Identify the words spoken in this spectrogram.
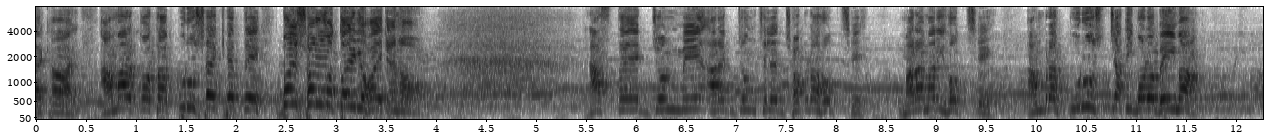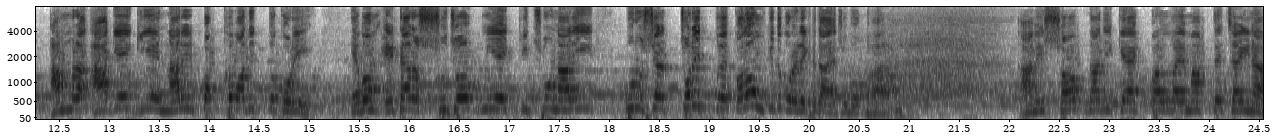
দেখায়? আমার কথা পুরুষের ক্ষেত্রে বৈষম্য তৈরি হয় কেন? রাস্তায় একজন মেয়ে আরেকজন ছেলের ঝগড়া হচ্ছে, মারামারি হচ্ছে। আমরা পুরুষ জাতি বড় বেইমান আমরা আগে গিয়ে নারীর পক্ষপাতিত্ব করি এবং এটার সুযোগ নিয়ে কিছু নারী পুরুষের চরিত্রে কলঙ্কিত করে রেখে দেয়, যুবক ভাই আমি সব নারীকে এক পাল্লায় মাপতে চাই না।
